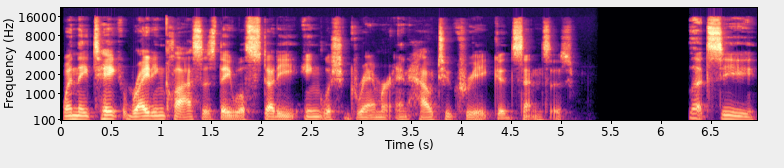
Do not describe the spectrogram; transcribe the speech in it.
when they take writing classes they will study english grammar and how to create good sentences let's see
